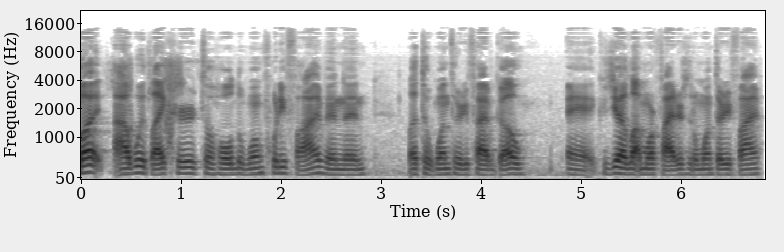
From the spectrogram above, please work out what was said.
but I would like her to hold the 145 and then let the 135 go, because you have a lot more fighters at 135.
